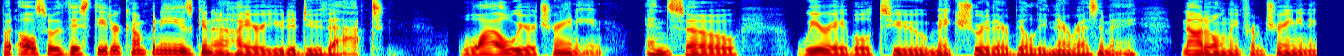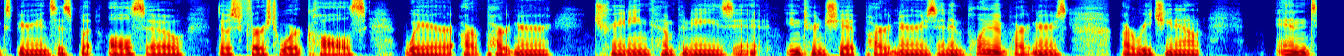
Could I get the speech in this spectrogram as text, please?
but also this theater company is going to hire you to do that while we are training. And so we're able to make sure they're building their resume, not only from training experiences, but also those first work calls where our partner training companies, eh, internship partners, and employment partners are reaching out. And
